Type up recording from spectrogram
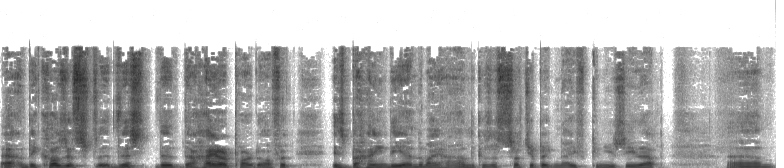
Uh, and because it's this, the, the higher part of it is behind the end of my hand, because it's such a big knife. Can you see that? Um,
